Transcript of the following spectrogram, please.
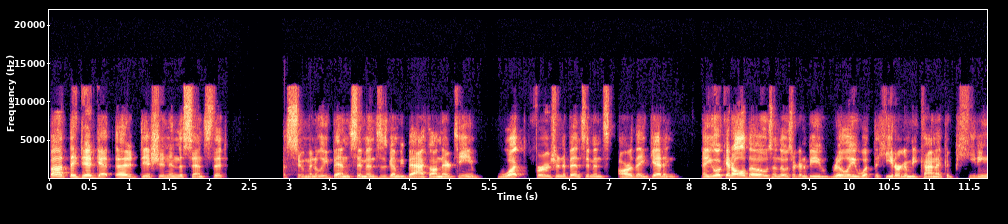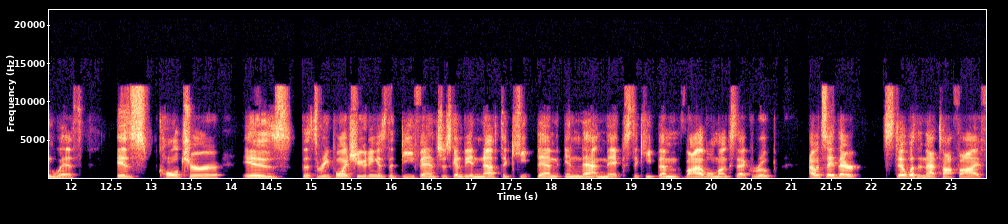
But they did get an addition in the sense that, assumingly, Ben Simmons is going to be back on their team. What version of Ben Simmons are they getting? Now you look at all those, and those are going to be really what the Heat are going to be kind of competing with. Is culture, is the three point shooting, is the defense just going to be enough to keep them in that mix, to keep them viable amongst that group? I would say they're still within that top five.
